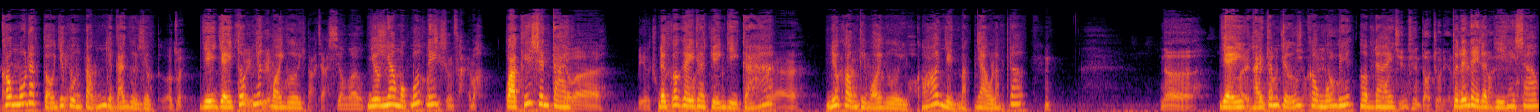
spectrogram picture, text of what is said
Không muốn đắc tội với quân tổng và cả người Nhật. Vì vậy tốt nhất mọi người Nhường nhau một bước đi. Quà khí sinh tài, Đừng có gây ra chuyện gì cả. Nếu không thì mọi người khó nhìn mặt nhau lắm đó. Vậy Hải Thám trưởng không muốn biết hôm nay tôi đến đây làm gì hay sao?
